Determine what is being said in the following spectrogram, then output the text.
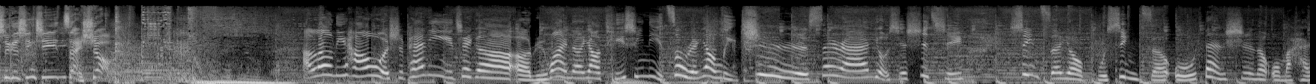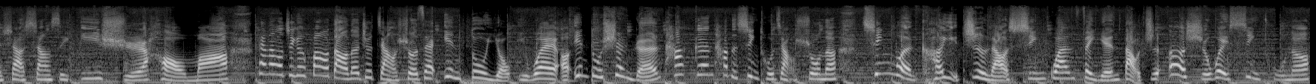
这个星期在 Shock。Hello，你好，我是 Penny。这个呃 Rewind 呢要提醒你做人要理智，虽然有些事情。信则有，不信则无。但是呢，我们还是要相信医学，好吗？看到这个报道呢，就讲说，在印度有一位呃印度圣人，他跟他的信徒讲说呢，亲吻可以治疗新冠肺炎，导致二十位信徒呢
